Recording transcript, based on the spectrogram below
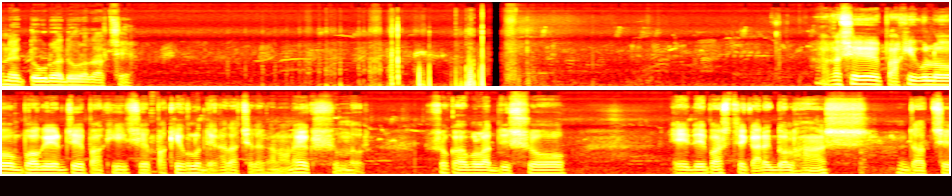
অনেক দৌড়া দৌড়া যাচ্ছে। আকাশে পাখিগুলো, বগের যে পাখি, সে পাখিগুলো দেখা যাচ্ছে দেখেন অনেক সুন্দর। সকালবেলার দৃশ্য, এই পাশ থেকে আরেক দল হাঁস যাচ্ছে।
